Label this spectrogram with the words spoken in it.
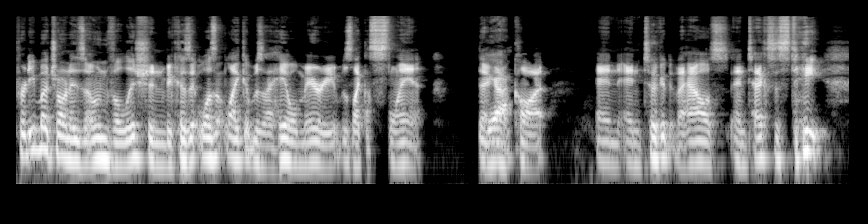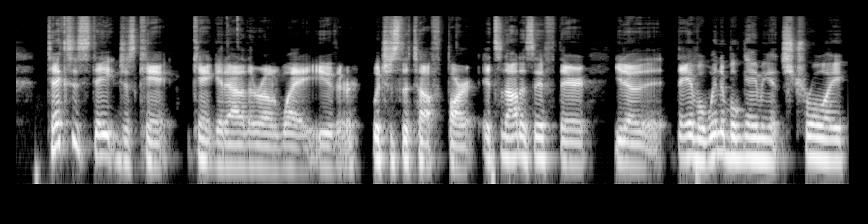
pretty much on his own volition because it wasn't like it was a hail mary; it was like a slant that yeah. got caught and and took it to the house. And Texas State, Texas State just can't can't get out of their own way either, which is the tough part. It's not as if they're you know they have a winnable game against Troy.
